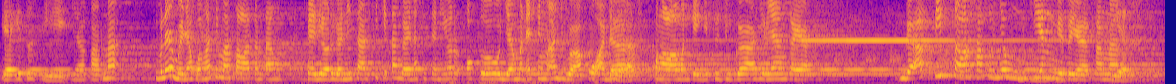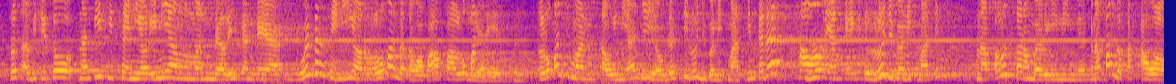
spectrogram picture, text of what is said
ya itu sih Ya karena sebenarnya banyak banget sih masalah tentang kayak di organisasi kita nggak enak ke senior. Waktu zaman SMA juga aku ada Iya. pengalaman kayak gitu juga. Akhirnya yang kayak nggak aktif salah satunya mungkin gitu ya karena Iya. Terus abis itu nanti si senior ini yang mendalihkan kayak gue kan senior lo kan nggak tahu apa-apa lo kan iya iya lo kan cuma tahu ini aja ya udah sih lo juga nikmatin. Kadang hal Nah, yang kayak gitu kayak lo gitu. juga nikmatin kenapa lo sekarang baru ini nggak kenapa nggak pas awal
